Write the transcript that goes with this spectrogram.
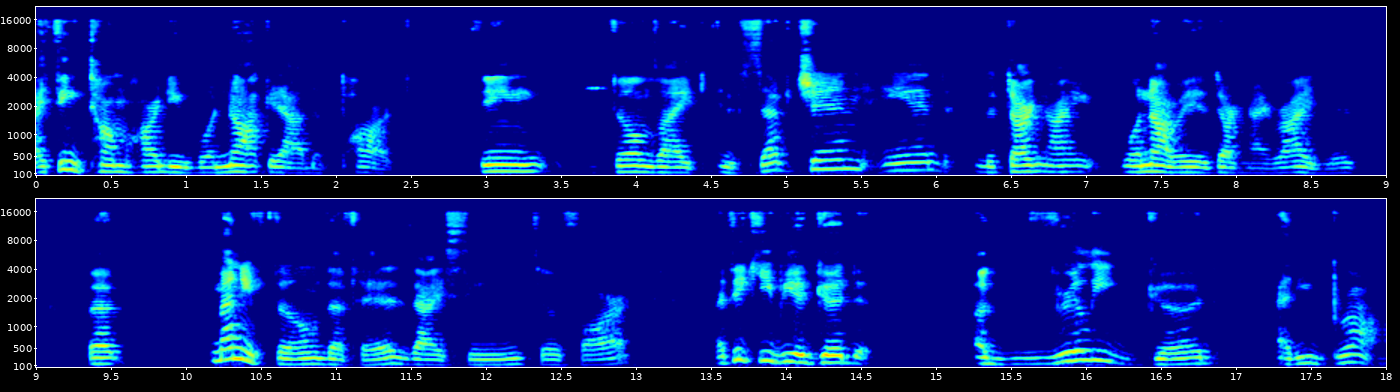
I think Tom Hardy will knock it out of the park. Seeing films like Inception and The Dark Knight, well, not really The Dark Knight Rises, but many films of his that I've seen so far, I think he'd be a good, a really good Eddie Brock.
